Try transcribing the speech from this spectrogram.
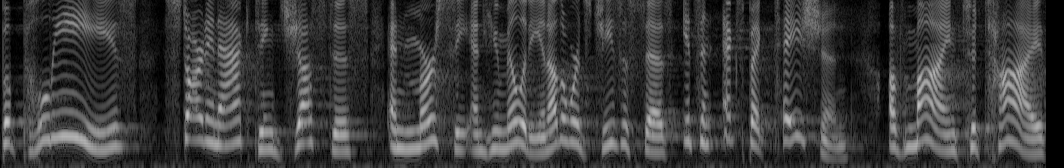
but please start enacting justice and mercy and humility. In other words, Jesus says it's an expectation of mine to tithe,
